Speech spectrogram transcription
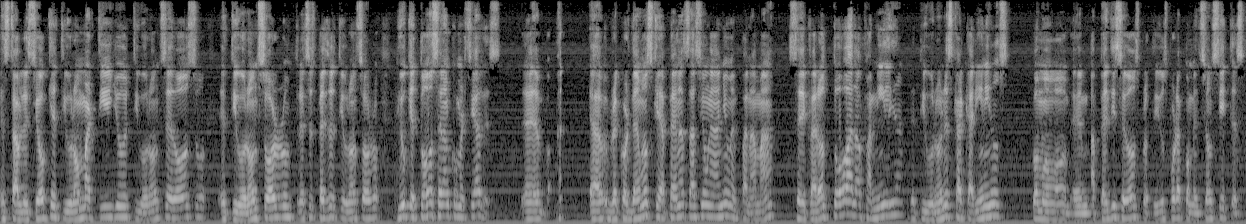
estableció que el tiburón martillo, el tiburón sedoso, el tiburón zorro, tres especies de tiburón zorro, dijo que todos eran comerciales. Eh, eh, recordemos que apenas hace un año en Panamá se declaró toda la familia de tiburones calcaríneos como eh, apéndice 2 protegidos por la Convención CITES.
